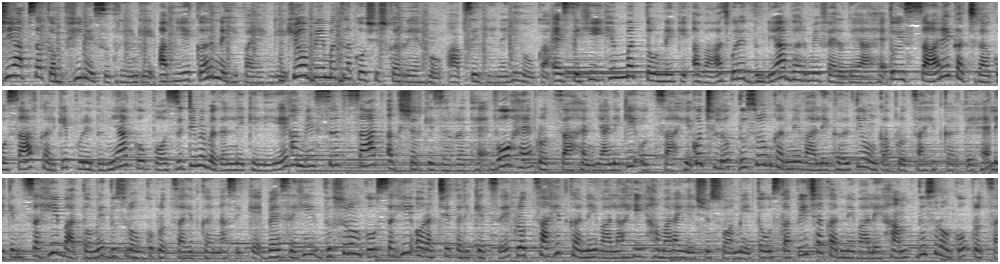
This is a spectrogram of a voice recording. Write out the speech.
जी आप सब कभी नहीं सुधरेंगे। आप ये कर नहीं पाएँगे। क्यों बेमतलब कोशिश कर रहे हो? आपसे ही नहीं होगा। ऐसे ही हिम्मत तोड़ने की आवाज़ पूरे दुनिया भर में फैल गया है। तो इस सारे कचरा को साफ़ करके पूरी दुनिया को पॉजिटिव में बदलने के लिए हमें सिर्फ़ सात अक्षर की ज़रूरत है। वो है प्रोत्साहन, यानी कि उत्साहित। कुछ लोग दूसरों करने वाले गलतियों का प्रोत्साहित करते हैं, लेकिन सही बातों में दूसरों को प्रोत्साहित करना सीखे। वैसे ही दूसरों को सही और अच्छे तरीके से प्रोत्साहित करने वाला ही हमारा यीशु स्वामी। तो उसका पीछा करने वाले हम दूसरों को प्रोत्साहित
